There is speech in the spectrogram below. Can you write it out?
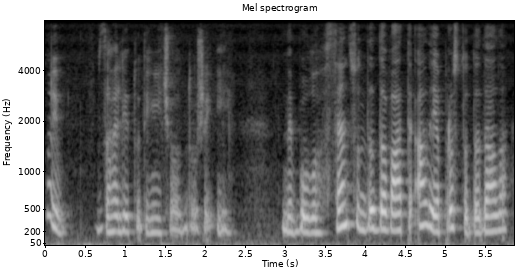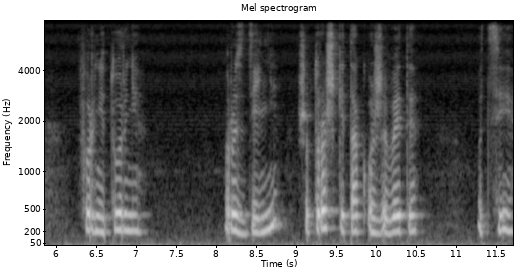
Ну і взагалі тут нічого дуже і не було сенсу додавати, але я просто додала фурнітурні роздільні, щоб трошки так оживити оці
